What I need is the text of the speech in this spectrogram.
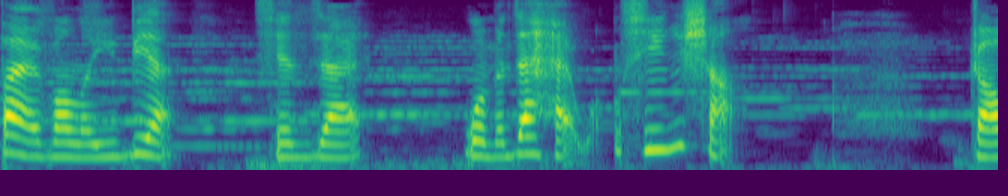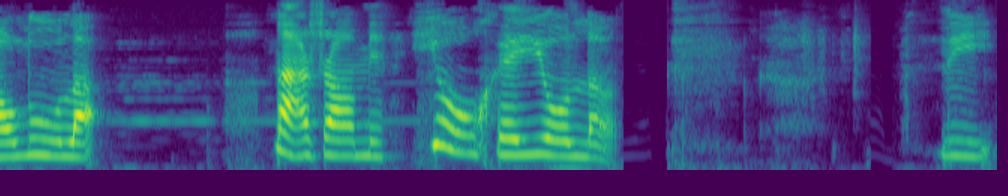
拜访了一遍，现在我们在海王星上着陆了。那上面又黑又冷。里。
